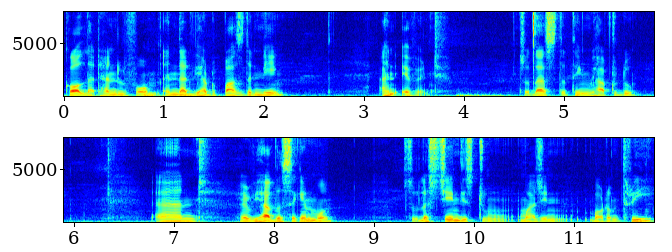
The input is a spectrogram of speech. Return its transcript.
call that handle form and that we have to pass the name and event. So that's the thing we have to do. And here we have the second one. So let's change this to margin bottom 3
